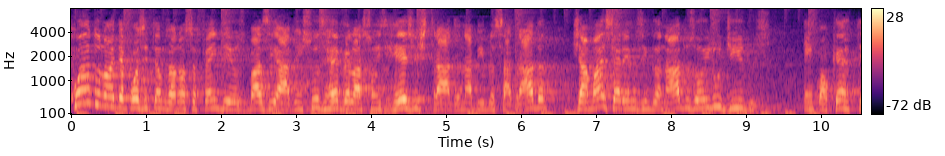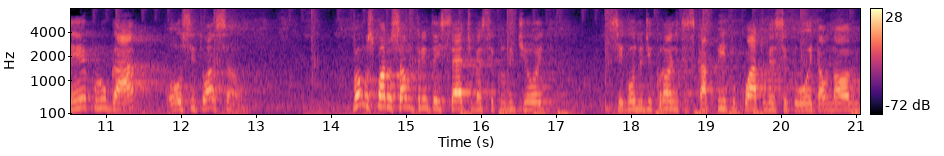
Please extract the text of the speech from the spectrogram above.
quando nós depositamos a nossa fé em Deus baseado em suas revelações registradas na Bíblia Sagrada, jamais seremos enganados ou iludidos em qualquer tempo, lugar ou situação. Vamos para o Salmo 37, versículo 28, segundo de Crônicas, capítulo 4, versículo 8 ao 9.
